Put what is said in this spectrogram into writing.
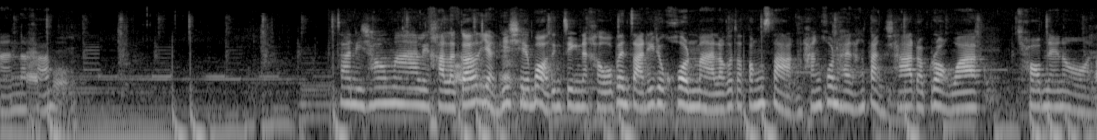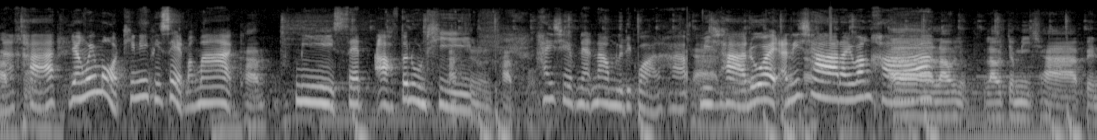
นั้นนะรัคะบผมจานนี้ชอบมากเลยค่ะ แล้วก็ขอบคุณอย่างที่ครับเชฟบอกจริงๆนะคะ ว่าเป็นจานที่ทุกคนมาแล้วก็จะต้องสั่งทั้งคนไทยทั้งต่างชาติรับรองว่า ชอบแน่นอนนะคะ ยังไม่หมดที่นี่พิเศษมากครับๆมีเซต afternoon tea อัพนุนครับผมให้เชฟแนะนำเลยดีกว่านะคะชามีชาด้วย อันนี้ครับชาอะไรบ้างคะเอ่อเราเราจะมีชาเป็น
